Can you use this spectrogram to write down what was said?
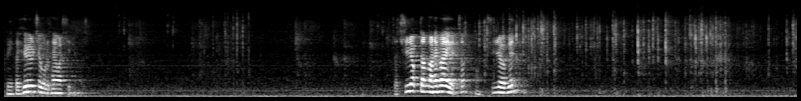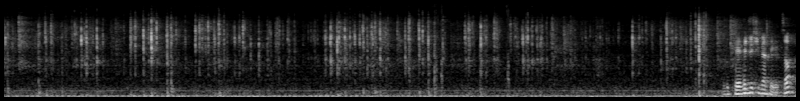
그러니까 효율적으로 사용할 수 있는 거죠. 자, 출력 도 한번 해봐야겠죠? 어, 출력은 이렇게 해주시면 되겠죠? 어,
